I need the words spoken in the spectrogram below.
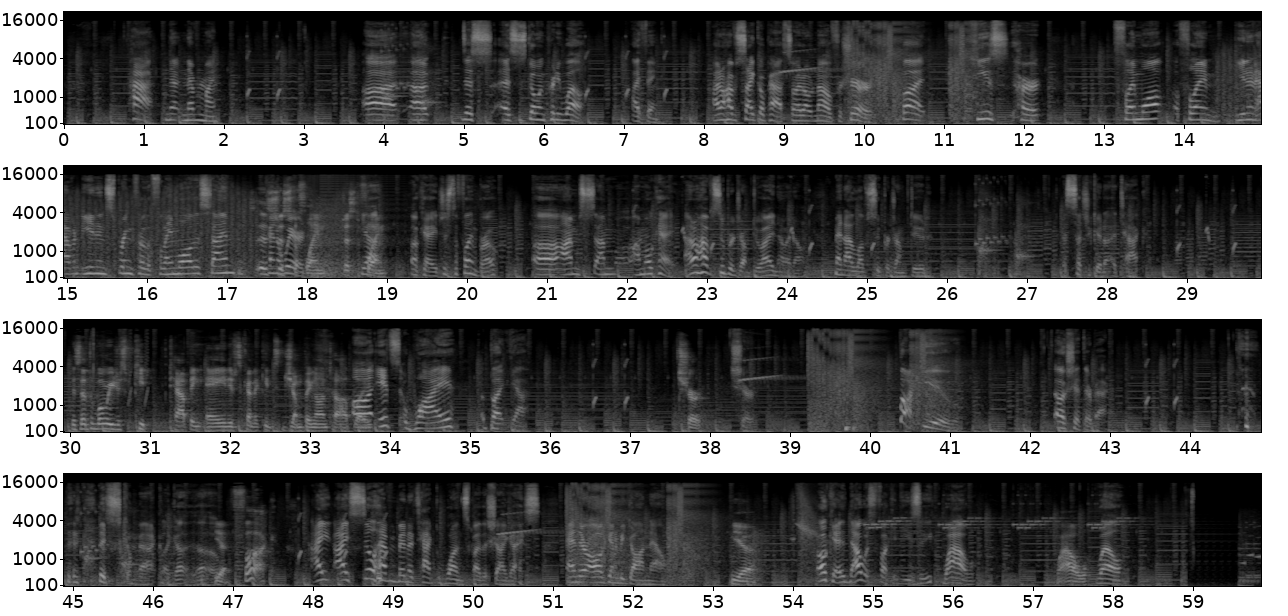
Ha! Ne- never mind. Uh, uh, this this is going pretty well, I think. I don't have psychopath, so I don't know for sure. But he's hurt. Flame wall, a flame. You didn't have you didn't spring for the flame wall this time. It's Kinda just weird. a flame. Just a Yeah. flame. Okay, just a flame, bro. Uh, I'm I'm I'm okay. I don't have super jump, do I? No, I don't. Man, I love super jump, dude. That's such a good attack. Is that the one where you just keep tapping A and it just kind of keeps jumping on top? Uh, it's Y, but yeah. Sure. Sure. Fuck you! Oh shit, they're back. they, they just come back like, uh, uh-oh. Yeah. Fuck. I, I still haven't been attacked once by the Shy Guys. And they're all gonna be gone now. Yeah. Okay, that was fucking easy. Wow. Wow. Well,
